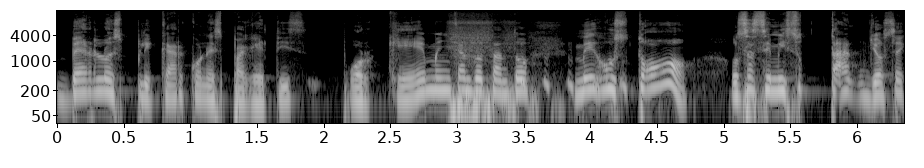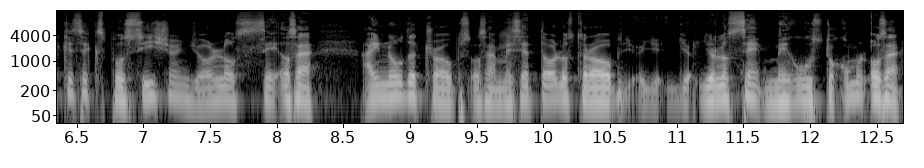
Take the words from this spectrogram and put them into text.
verlo explicar con espaguetis. ¿Por qué me encantó tanto? me gustó. O sea, se me hizo tan... Yo sé que es exposition. Yo lo sé. O sea, I know the tropes. O sea, me sé todos los tropes. Yo, yo- yo- yo lo sé. Me gustó. ¿Cómo? O sea,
